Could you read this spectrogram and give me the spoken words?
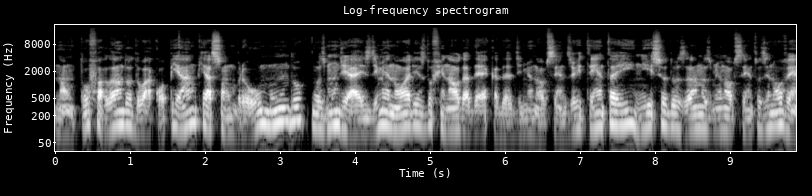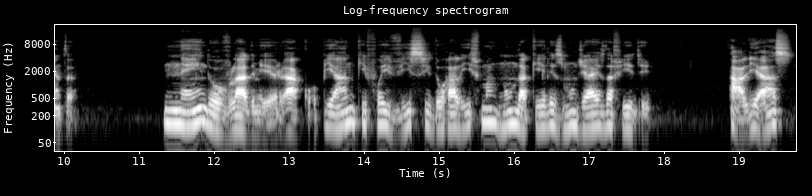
não estou falando do Akopian que assombrou o mundo nos mundiais de menores do final da década de 1980 e início dos anos 1990 nem do Vladimir Akopian, que foi vice do Halifman num daqueles mundiais da FIDE. Aliás,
